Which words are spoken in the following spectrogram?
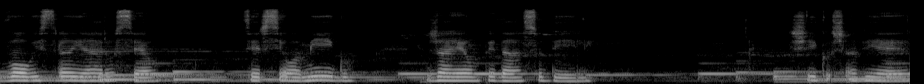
Vou estranhar o céu. Ser seu amigo já é um pedaço dele. Chico Xavier.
